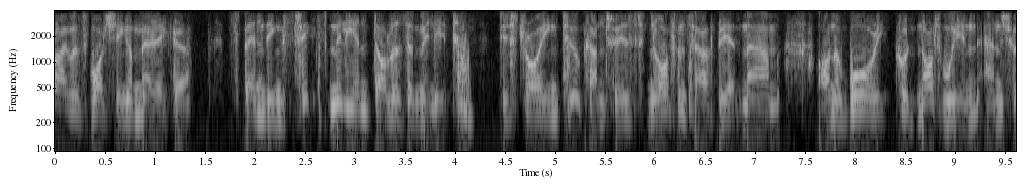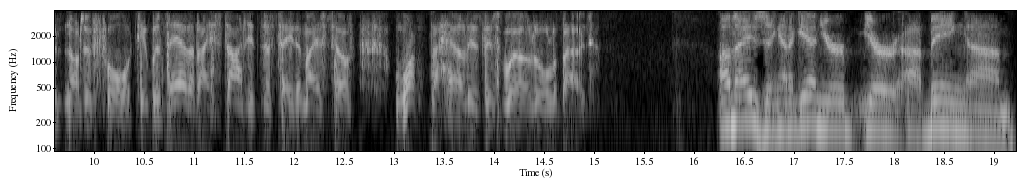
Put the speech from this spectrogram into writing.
I was watching America spending $6 million a minute destroying two countries, North and South Vietnam, on a war it could not win and should not have fought. It was there that I started to say to myself, what the hell is this world all about? Amazing. And again, you're you're uh, being um,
